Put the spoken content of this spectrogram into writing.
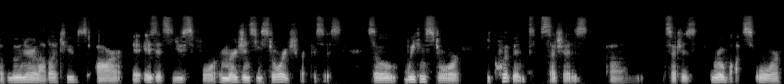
of lunar lava tubes are, is its use for emergency storage purposes. So we can store equipment such as, um, such as robots or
